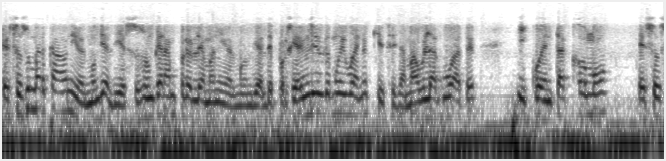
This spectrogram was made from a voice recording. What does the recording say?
esto es un mercado a nivel mundial y eso es un gran problema a nivel mundial. De por sí hay un libro muy bueno que se llama Blackwater y cuenta cómo esos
